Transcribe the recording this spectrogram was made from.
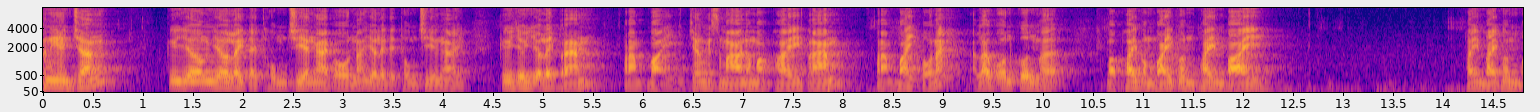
គ្នាអញ្ចឹង គឺយើងយកលេខដែលធំជាងហើយបងប្អូនណាយកលេខដែលធំជាងហើយគឺយើងយកលេខ5 8អញ្ចឹងវាស្មើនឹង25 8បងប្អូនណាឥឡូវបងប្អូនគុណមើល28គុណ28 28គុណ8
